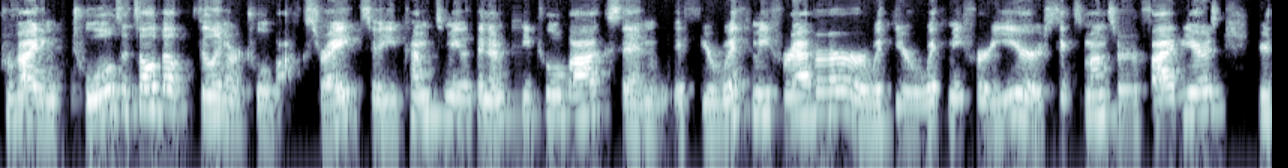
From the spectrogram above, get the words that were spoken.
providing tools. It's all about filling our toolbox, right? So you come to me with an empty toolbox, and if you're with me forever, or with you're with me for a year, or six months, or five years, your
